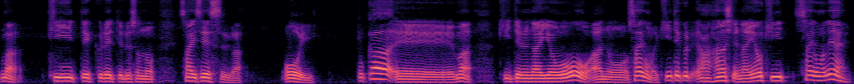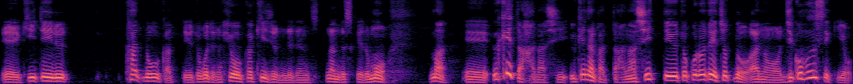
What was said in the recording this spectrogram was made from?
まあ聞いてくれてるその再生数が多いとか、えー、まあ、聞いてる内容を、あの、最後まで聞いてくれ、話してる内容を聞い、最後まで、えー、聞いているかどうかっていうところでの評価基準でなんですけれども、まあ、えー、受けた話、受けなかった話っていうところで、ちょっと、あの、自己分析を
